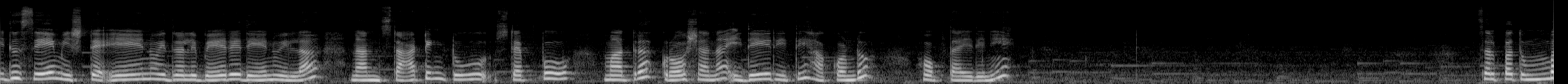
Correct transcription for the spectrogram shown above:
ಇದು ಸೇಮ್ ಇಷ್ಟೇ, ಏನು ಇದರಲ್ಲಿ ಬೇರೆದೇನೂ ಇಲ್ಲ. ನಾನು ಸ್ಟಾರ್ಟಿಂಗ್ ಟೂ ಸ್ಟೆಪ್ಪು ಮಾತ್ರ ಕ್ರೋಶನ ಇದೇ ರೀತಿ ಹಾಕ್ಕೊಂಡು ಹೋಗ್ತಾ ಇದ್ದೀನಿ. ಸ್ವಲ್ಪ ತುಂಬ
